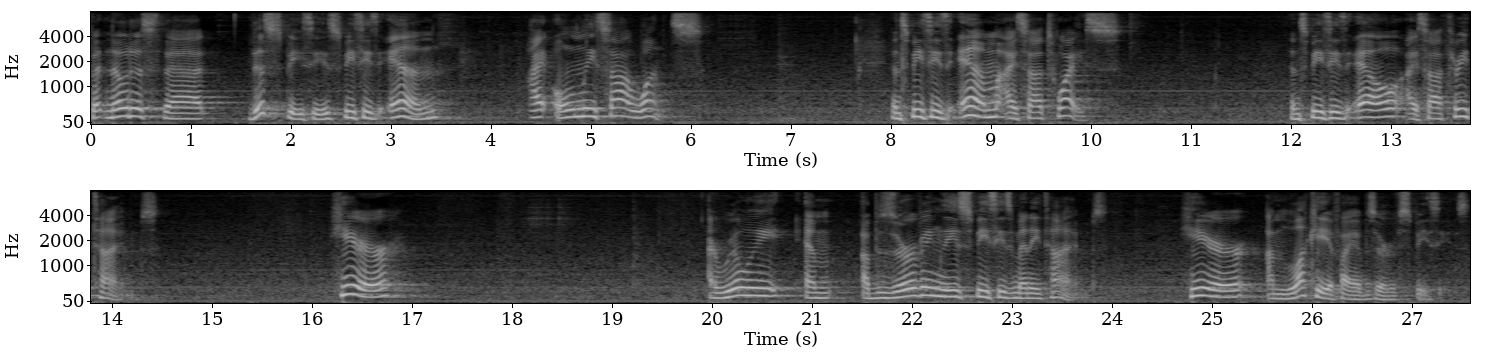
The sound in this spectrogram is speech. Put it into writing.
but notice that this species, species N, I only saw once. And species M, I saw twice. And species L, I saw three times. Here, I really am observing these species many times. Here, I'm lucky if I observe species.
